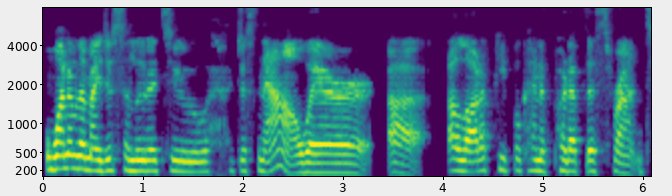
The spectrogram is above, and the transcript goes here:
one of them I just alluded to just now, where uh, a lot of people kind of put up this front,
